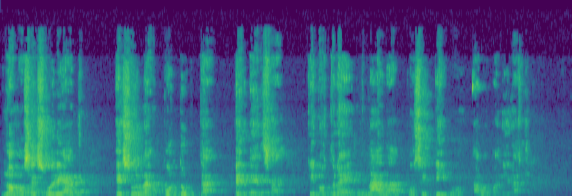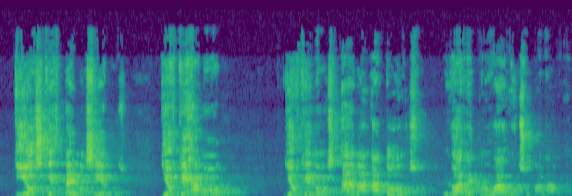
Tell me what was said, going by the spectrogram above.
la homosexualidad es una conducta perversa que no trae nada positivo a la humanidad. Dios que está en los cielos, Dios que es amor, Dios que nos ama a todos, lo ha reprobado en su palabra.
